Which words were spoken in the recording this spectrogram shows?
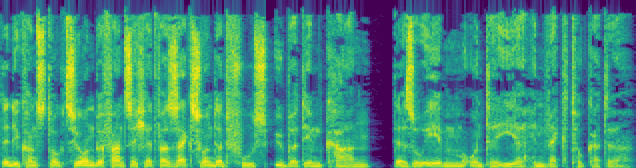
denn die Konstruktion befand sich etwa 600 Fuß über dem Kahn, der soeben unter ihr hinwegtuckerte.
